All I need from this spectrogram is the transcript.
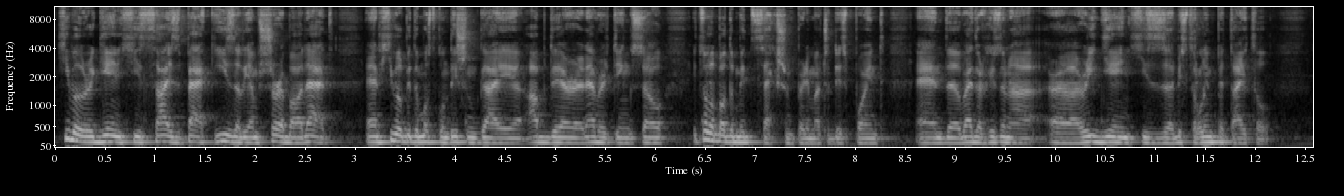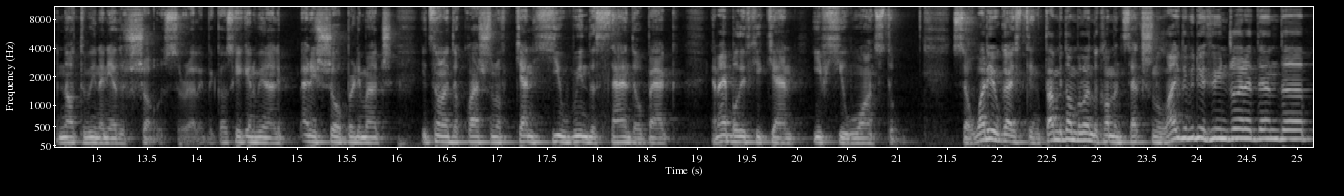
he will regain his size back easily, I'm sure about that. And he will be the most conditioned guy uh, up there and everything. So it's all about the midsection pretty much at this point, and uh, whether he's gonna uh, regain his Mr. Olympia title not to win any other shows really because he can win any, any show pretty much. It's only the question of can he win the Sandow back and i believe he can if he wants to. So what do you guys think? Tell me down below in the comment section. Like the video if you enjoyed it and uh,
